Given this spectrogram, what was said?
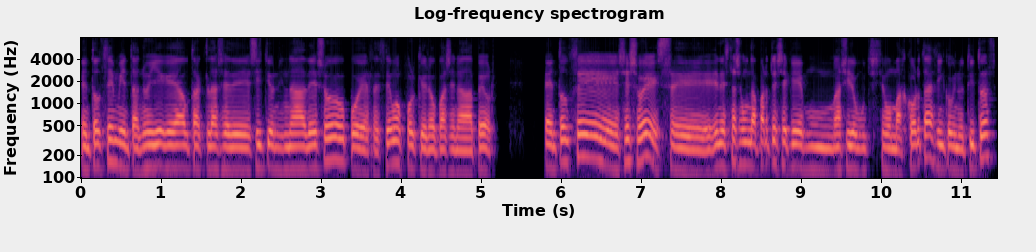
Entonces, mientras no llegue a otra clase de sitios ni nada de eso, pues recemos porque no pase nada peor. Entonces, eso es. Eh, en esta segunda parte sé que ha sido muchísimo más corta, cinco minutitos.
